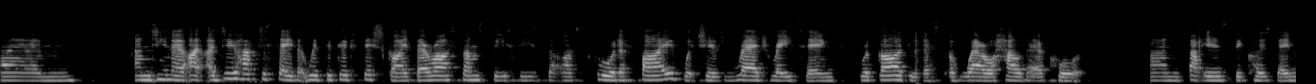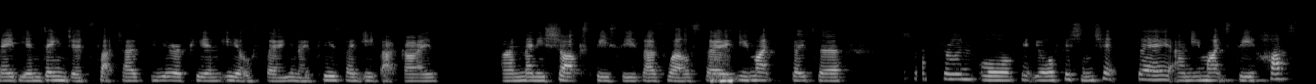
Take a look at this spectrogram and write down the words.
Um, and you know, I, I, do have to say that with the Good Fish Guide, there are some species that are scored a five, which is red rating, regardless of where or how they're caught. And that is because they may be endangered, such as the European eel. So, you know, please don't eat that, guys. And many shark species as well. So you might go to a restaurant or get your fish and chips there, and you might see huss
